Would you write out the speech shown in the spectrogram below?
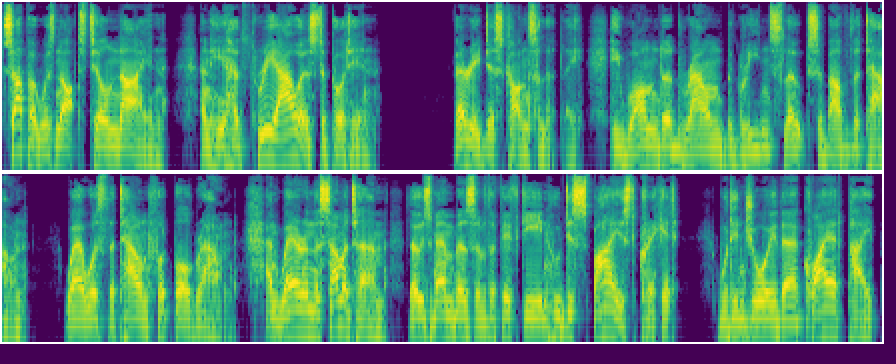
Supper was not till nine, and he had three hours to put in. Very disconsolately, he wandered round the green slopes above the town, where was the town football ground, and where in the summer term those members of the fifteen who despised cricket would enjoy their quiet pipe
